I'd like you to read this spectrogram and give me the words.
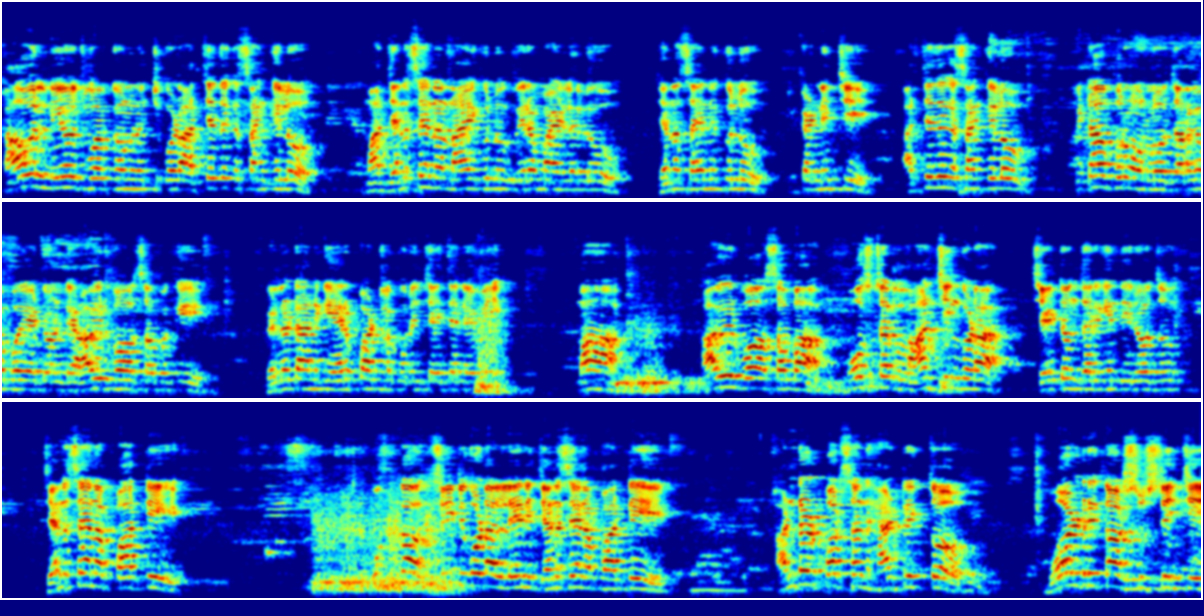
కావలి నియోజకవర్గం నుంచి కూడా అత్యధిక సంఖ్యలో మా జనసేన నాయకులు వీర మహిళలు జన సైనికులు ఇక్కడి నుంచి అత్యధిక సంఖ్యలో పిఠాపురంలో జరగబోయేటువంటి ఆవిర్భావ సభకి వెళ్ళడానికి ఏర్పాట్ల గురించి అయితేనేమి మా ఆవిర్భావ సభ పోస్టర్ లాంచింగ్ కూడా చేయటం జరిగింది ఈరోజు. జనసేన పార్టీ ఒక్క సీటు కూడా లేని జనసేన పార్టీ హండ్రెడ్ పర్సెంట్ హ్యాట్రిక్తో వరల్డ్ రికార్డ్ సృష్టించి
